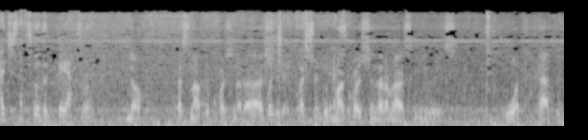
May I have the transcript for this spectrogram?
I just have to go to the bathroom. No, that's not the question that I asked What's you. your question, The- my question that I'm asking you is, what happened?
